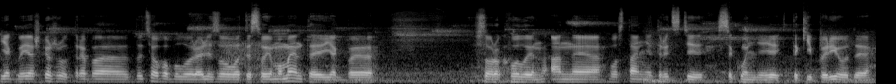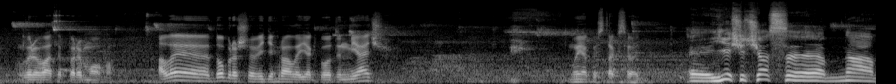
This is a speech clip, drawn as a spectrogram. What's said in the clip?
якби я ж кажу, треба до цього було реалізовувати свої моменти, якби в 40 хвилин, а не в останні 30 секундні такі періоди виривати перемогу. Але добре, що відіграли якби один м'яч. Ми якось так сьогодні. Е, Є ще час е, на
